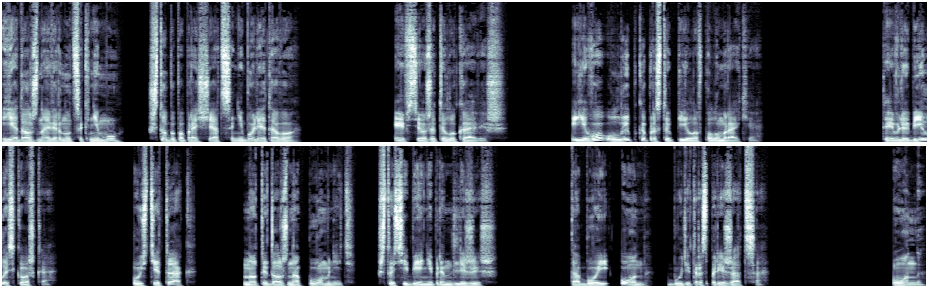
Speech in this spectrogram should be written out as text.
«Я должна вернуться к нему, чтобы попрощаться, не более того. И все же ты лукавишь. Его улыбка проступила в полумраке. Ты влюбилась, кошка? Пусть и так, но ты должна помнить, что себе не принадлежишь. Тобой он будет распоряжаться. Он?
